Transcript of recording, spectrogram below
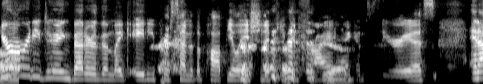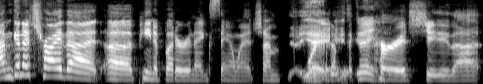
You're Uh, already doing better than like 80% of the population if you could fry Yeah. an egg. I'm serious. And I'm going to try that uh, peanut butter and egg sandwich. I'm Yeah, working yeah, up the Good. courage to do that.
